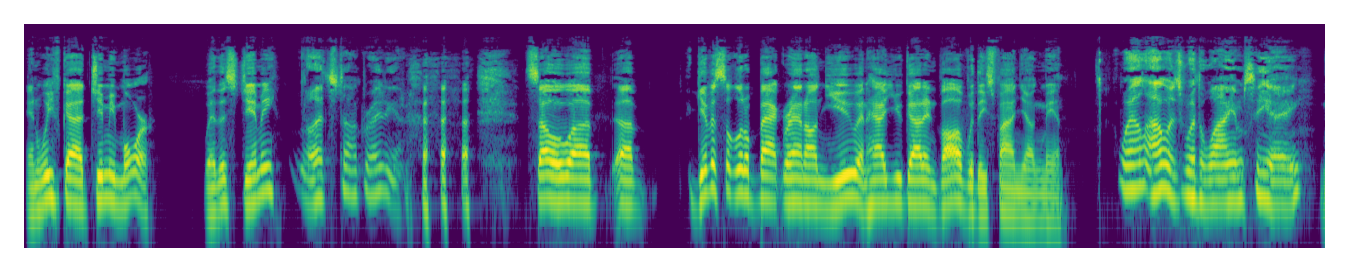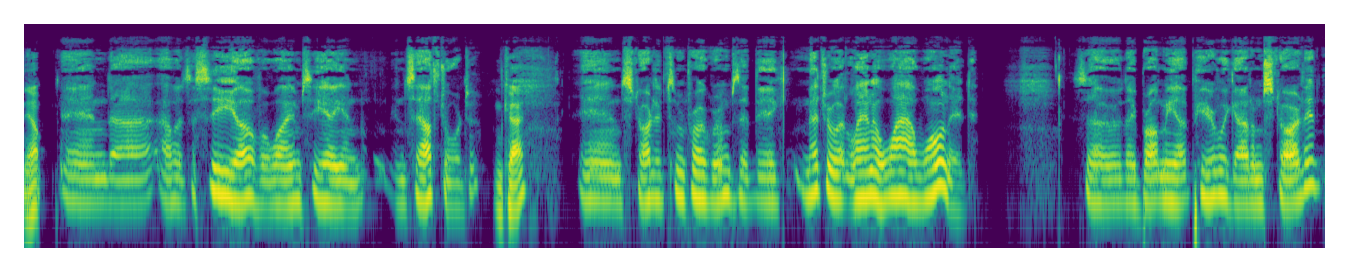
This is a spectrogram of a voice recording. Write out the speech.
And we've got Jimmy Moore with us. Jimmy, Let's talk radio. so uh, uh, give us a little background on you and how you got involved with these fine young men. Well, I was with the YMCA, Yep. and uh, I was the CEO of a YMCA in, in South Georgia, Okay. and started some programs that the Metro Atlanta Y wanted. So they brought me up here. We got them started,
